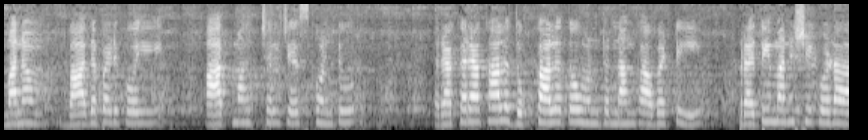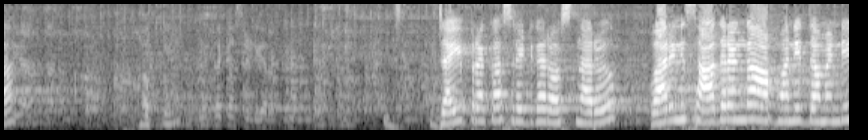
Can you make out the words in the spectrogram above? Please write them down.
మనం బాధపడిపోయి ఆత్మహత్యలు చేసుకుంటూ రకరకాల దుఃఖాలతో ఉంటున్నాం కాబట్టి ప్రతి మనిషి కూడా ఓకే. జై ప్రకాష్ రెడ్డి గారు వస్తున్నారు. వారిని సాదరంగా ఆహ్వానిద్దామండి.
